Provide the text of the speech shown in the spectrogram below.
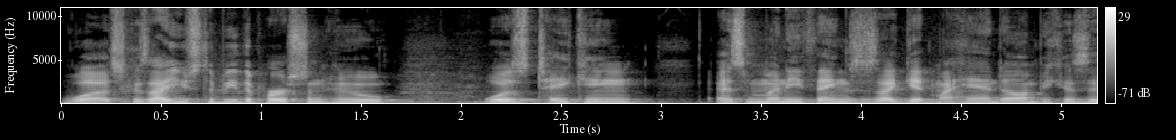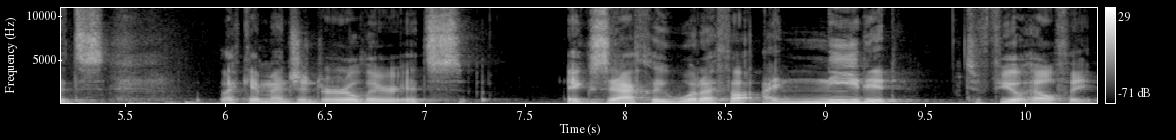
was because I used to be the person who was taking as many things as I get my hand on because it's like I mentioned earlier, it's exactly what I thought I needed to feel healthy.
